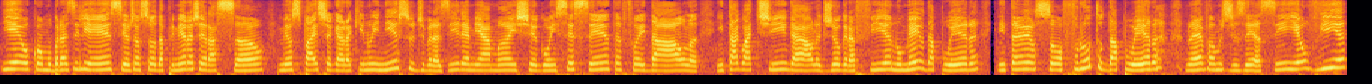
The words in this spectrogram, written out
E eu, como brasiliense, eu já sou da primeira geração. Meus pais chegaram aqui no início de Brasília, minha mãe chegou em 60, foi dar aula em Taguatinga, aula de geografia, no meio da poeira. Então eu sou fruto da poeira, não é? Vamos dizer assim. E eu via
